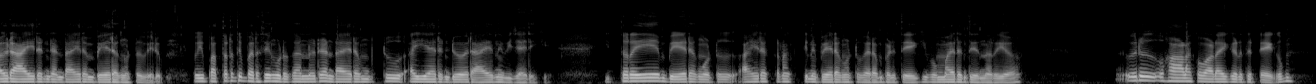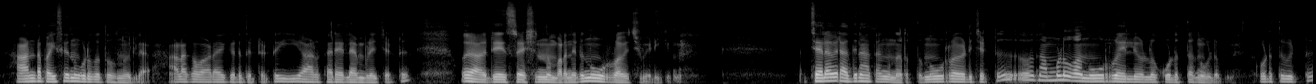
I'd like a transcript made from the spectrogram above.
ഒരായിരം രണ്ടായിരം പേരങ്ങോട്ട് വരും. ഇപ്പോൾ ഈ പത്രത്തിൽ പരസ്യം കൊടുക്കാൻ ഒരു രണ്ടായിരം ടു അയ്യായിരം രൂപ ഒരായെന്ന് വിചാരിക്കുക ഇത്രയും പേരങ്ങോട്ട് ആയിരക്കണക്കിന് പേരങ്ങോട്ട് വരുമ്പോഴത്തേക്ക് ഇവന്മാരെന്ത് ചെയ്യുന്നറിയോ? ഒരു ഹാളൊക്കെ വാടകയ്ക്ക് എടുത്തിട്ടേക്കും. ആളുടെ പൈസയൊന്നും കൊടുക്കത്തൊന്നുമില്ല. ആളൊക്കെ വാടകയ്ക്ക് എടുത്തിട്ടിട്ട് ഈ ആൾക്കാരെ എല്ലാം വിളിച്ചിട്ട് ഒരു രജിസ്ട്രേഷൻ എന്ന് പറഞ്ഞിട്ട് നൂറ് രൂപ വെച്ച് മേടിക്കും. ചിലവർ അതിനകത്തങ്ങ് നിർത്തും. നൂറ് രൂപ മേടിച്ചിട്ട് നമ്മൾ ആ നൂറ് രൂപയല്ലേ ഉള്ളൂ കൊടുത്തങ്ങ് വിടും. കൊടുത്ത് വിട്ട്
